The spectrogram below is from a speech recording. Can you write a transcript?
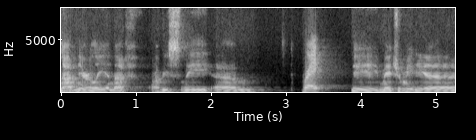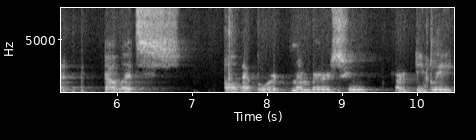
not nearly enough, obviously. Um, Right. the major media outlets all have board members who are deeply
